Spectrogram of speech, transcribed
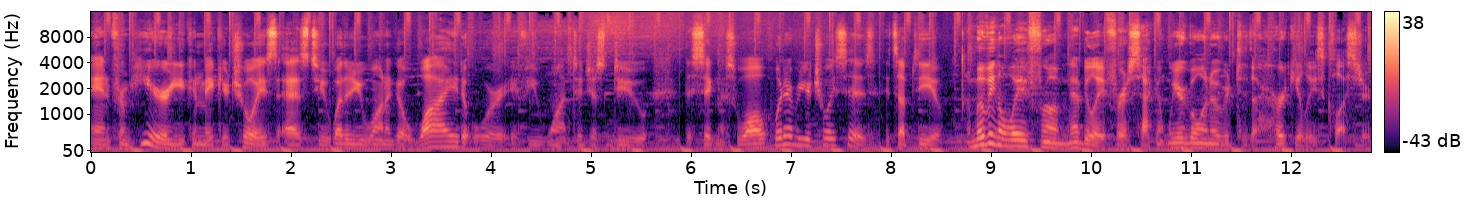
And from here, you can make your choice as to whether you want to go wide or if you want to just do the Cygnus wall, whatever your choice is, it's up to you. Moving away from nebulae for a second, we are going over to the Hercules cluster.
